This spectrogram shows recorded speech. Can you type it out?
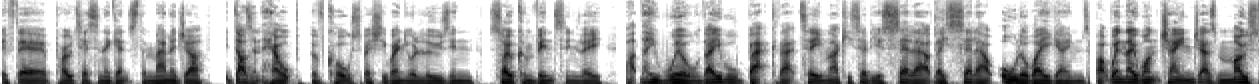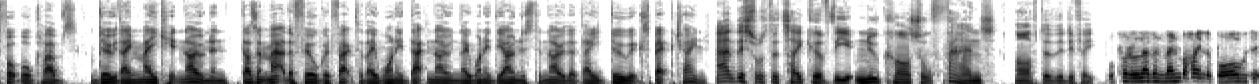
if they're protesting against the manager, it doesn't help, of course, especially when you're losing so convincingly. But they will. They will back that team. Like you said, you sell out. They sell out all away games. But when they want change, as most football clubs do, they make it known. And it doesn't matter the feel good factor. They wanted that known. They wanted the owners to know that they do expect change. And this was the take of the Newcastle fans after the defeat. We put 11 men behind the ball. We,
